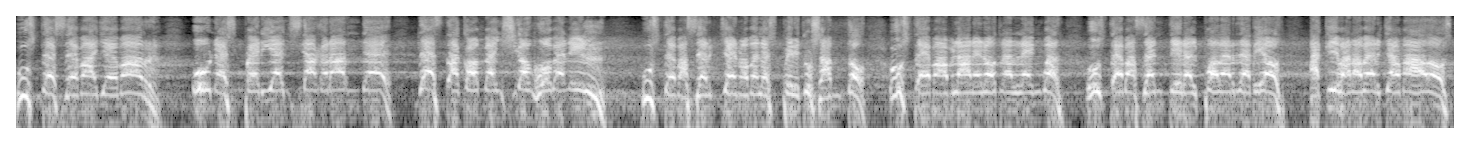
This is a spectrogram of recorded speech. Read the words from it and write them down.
Usted se va a llevar una experiencia grande de esta convención juvenil. Usted va a ser lleno del Espíritu Santo. Usted va a hablar en otras lenguas. Usted va a sentir el poder de Dios. Aquí van a haber llamados.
